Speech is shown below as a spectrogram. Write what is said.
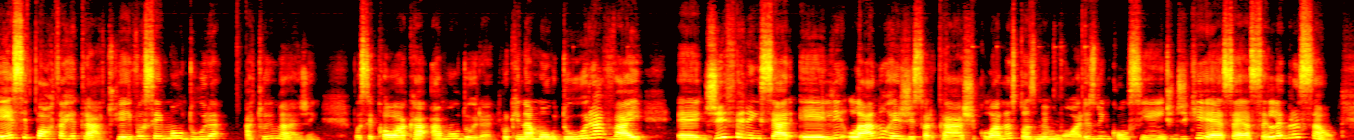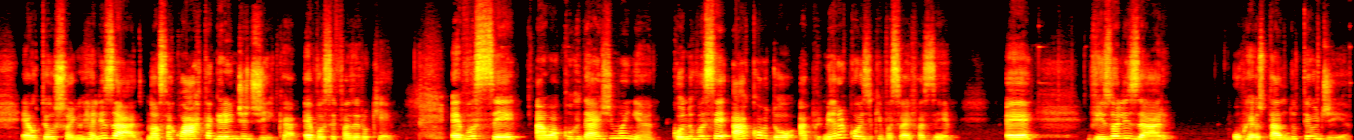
esse porta-retrato. E aí você moldura a tua imagem. Você coloca a moldura, porque na moldura vai é, diferenciar ele lá no registro arcástico, lá nas tuas memórias, no inconsciente, de que essa é a celebração, é o teu sonho realizado. Nossa quarta grande dica é você fazer o quê? é você, ao acordar de manhã, quando você acordou, a primeira coisa que você vai fazer é visualizar o resultado do teu dia.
